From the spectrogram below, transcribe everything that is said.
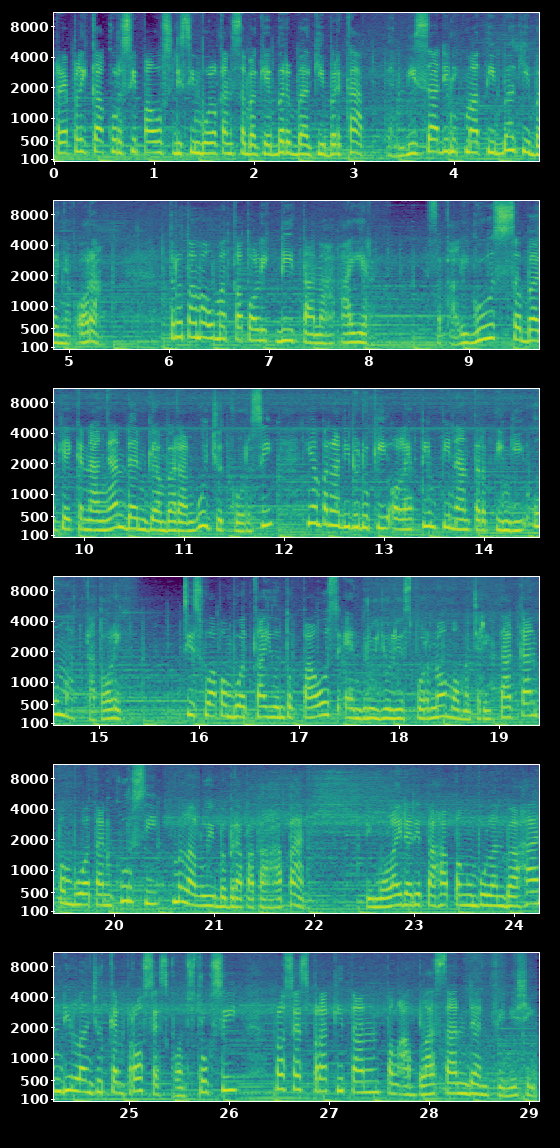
Replika kursi paus disimbolkan sebagai berbagi berkat dan bisa dinikmati bagi banyak orang, terutama umat Katolik di tanah air. Sekaligus sebagai kenangan dan gambaran wujud kursi yang pernah diduduki oleh pimpinan tertinggi umat Katolik. Siswa pembuat kayu untuk paus Andrew Julius Purnomo menceritakan pembuatan kursi melalui beberapa tahapan. Dimulai dari tahap pengumpulan bahan, dilanjutkan proses konstruksi, proses perakitan, pengaplasan, dan finishing.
